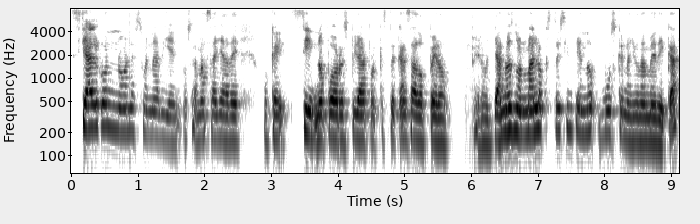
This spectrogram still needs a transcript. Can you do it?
si algo no le suena bien, o sea, más allá de, ok, sí, no puedo respirar porque estoy cansado, pero, pero ya no es normal lo que estoy sintiendo, busquen ayuda médica.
